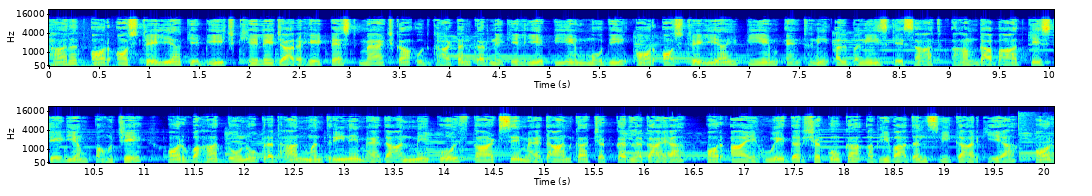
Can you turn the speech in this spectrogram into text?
भारत और ऑस्ट्रेलिया के बीच खेले जा रहे टेस्ट मैच का उद्घाटन करने के लिए पीएम मोदी और ऑस्ट्रेलियाई पीएम एंथनी अल्बनीज के साथ अहमदाबाद के स्टेडियम पहुँचे और वहाँ दोनों प्रधानमंत्री ने मैदान में गोल्फ कार्ट से मैदान का चक्कर लगाया और आए हुए दर्शकों का अभिवादन स्वीकार किया और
